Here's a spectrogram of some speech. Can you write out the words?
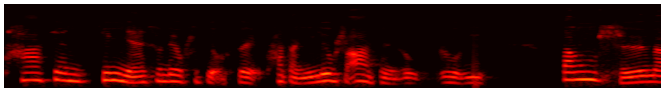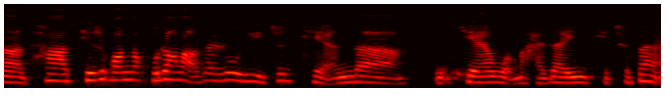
他现今年是六十九岁，他等于六十二岁入入狱。当时呢，他其实黄胡长老在入狱之前的几天，我们还在一起吃饭。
